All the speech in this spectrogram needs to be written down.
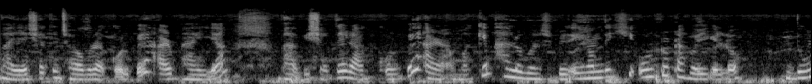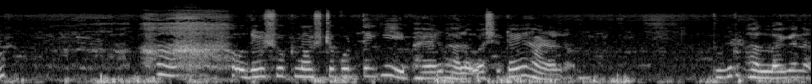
ভাইয়ের সাথে ঝগড়া করবে আর ভাইয়া ভাবির সাথে রাগ করবে আর আমাকে ভালোবাসবে। এখন দেখি উল্টোটা হয়ে গেল। দূর। ওদের সুখ নষ্ট করতে গিয়ে ভাইয়ের ভালোবাসাটাই হারালাম। তোদের ভালো লাগে না।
